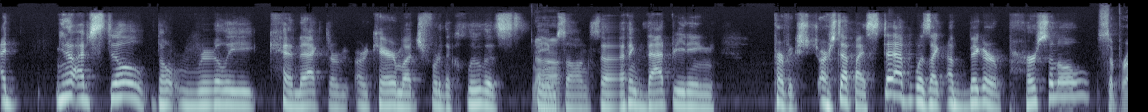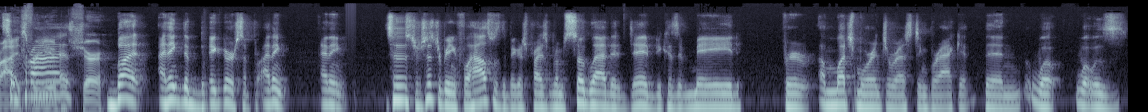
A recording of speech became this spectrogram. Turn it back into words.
I you know I still don't really connect or, or care much for the Clueless theme Uh-huh. song. So I think that beating perfect or step by step was like a bigger personal Surprise, for you. surprise. Sure. But I think the bigger surprise, I think I think Sister Sister being Full House was the bigger surprise. But I'm so glad that it did because it made for a much more interesting bracket than what what was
